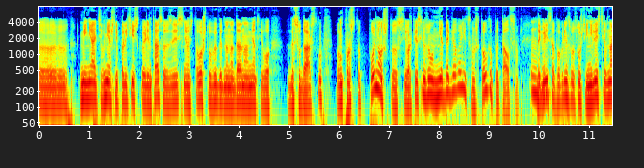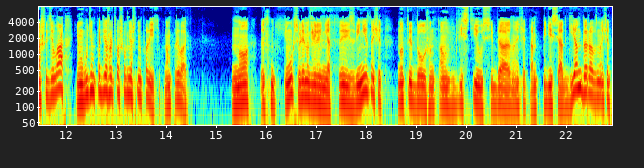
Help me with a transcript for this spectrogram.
менять внешнеполитическую ориентацию в зависимости от того, что выгодно на данный момент его государству. Он просто понял, что с Европейским Союзом он не договорится, он же долго пытался угу. договориться по принципу, слушайте, не лезьте в наши дела, и мы будем поддерживать вашу внешнюю политику, нам плевать но ему все время говорили, нет, ты извини, значит, но ты должен там ввести у себя, значит, там 50 гендеров, значит,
